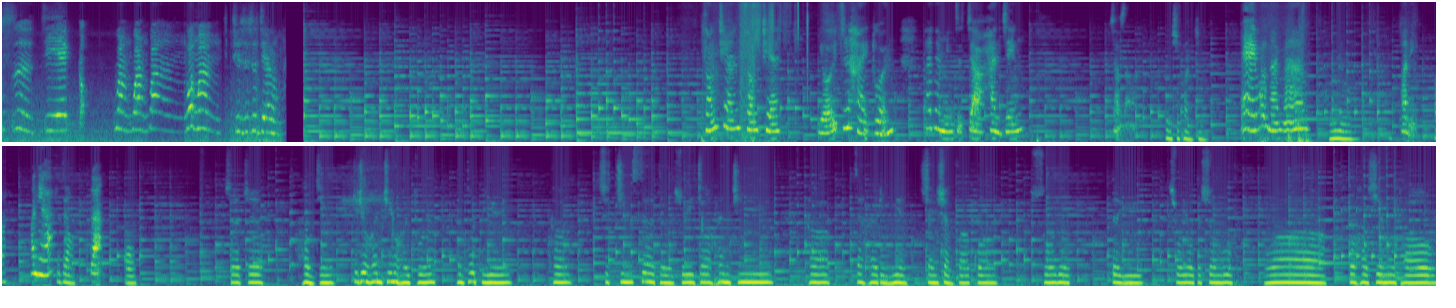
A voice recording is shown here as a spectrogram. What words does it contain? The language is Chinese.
是接狗，汪汪汪汪汪，其实是接龙。从前，从前有一只海豚，它的名字叫汉金。笑什么？又是汉金。哎，不能吗？可以啊。换你就这样。对。哦。这只汉金，这只汉金海豚很特别，它。是金色的，所以叫汉金。它在海里面闪闪发光，所有的鱼，所有的生物，哇，都好羡慕它哦。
